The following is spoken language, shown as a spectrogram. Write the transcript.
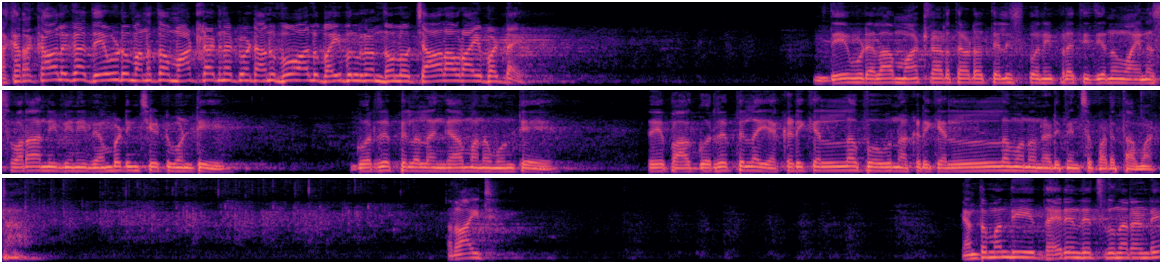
రకరకాలుగా దేవుడు మనతో మాట్లాడినటువంటి అనుభవాలు బైబిల్ గ్రంథంలో చాలా వ్రాయబడ్డాయి. దేవుడు ఎలా మాట్లాడతాడో తెలుసుకొని ప్రతిదినం ఆయన స్వరాన్ని విని వెంబడించేటువంటి గొర్రె పిల్లలంగా మనం ఉంటే రేపు ఆ గొర్రె పిల్ల ఎక్కడికెల్లా పోవును అక్కడికెల్లా మనం నడిపించబడతామట. రైట్ ఎంతమంది ధైర్యం తెచ్చుకున్నారండి?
